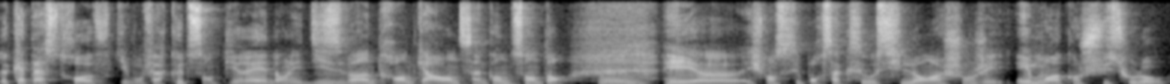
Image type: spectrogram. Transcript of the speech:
de catastrophes qui vont faire que de s'empirer dans les 10, 20, 30, 40, 50, 100 ans. Mmh. Et, euh, et, je pense que c'est pour ça que c'est aussi lent à changer. Et moi, quand je suis sous l'eau,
